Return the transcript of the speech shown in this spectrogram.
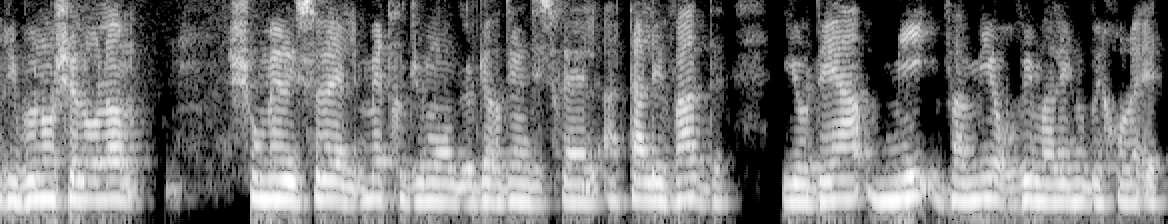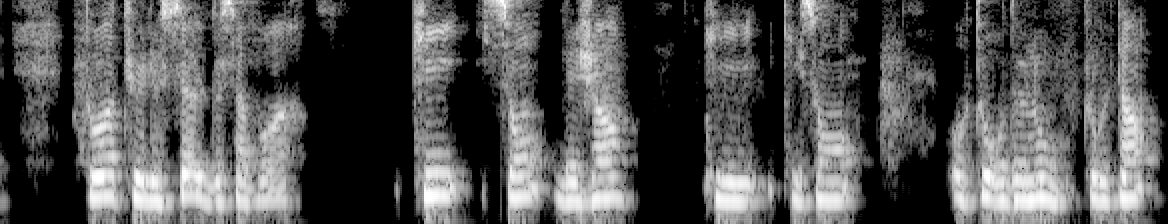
Ribonon Shel Shomer Israël, maître du monde, le gardien d'Israël, Atalevad, Yodea, Mi, Vami, Orvim, Alenu. Toi, tu es le seul de savoir qui sont les gens qui, qui sont autour de nous tout le temps.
